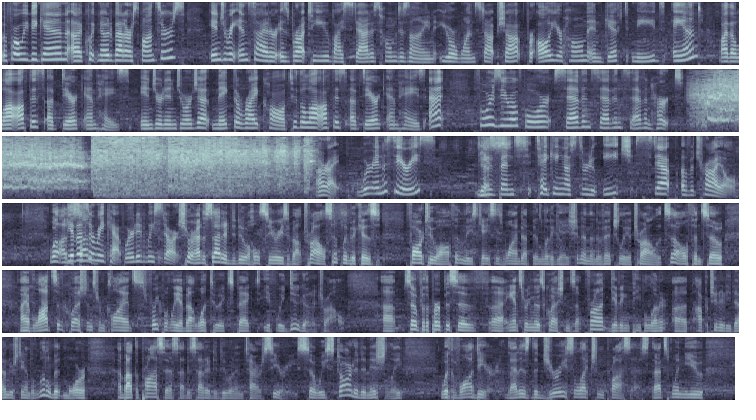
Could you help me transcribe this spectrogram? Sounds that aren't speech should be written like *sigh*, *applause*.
Before we begin, a quick note about our sponsors. Injury Insider is brought to you by Status Home Design, your one stop shop for all your home and gift needs, and by the law office of Derek M. Hayes. Injured in Georgia, make the right call to the law office of Derek M. Hayes at 404 777 HURT. All right, we're in a series. Yes. You've been t- taking us through each step of a trial. Well, I Give us a recap. Where did we start? Sure, I decided to do a whole series about trials simply because far too often these cases wind up in litigation and then eventually a trial itself. And so I have lots of questions from clients frequently about what to expect if we do go to trial. Uh, so, for the purpose of uh, answering those questions up front, giving people an uh, opportunity to understand a little bit more about the process, I decided to do an entire series. So, we started initially with voir dire. That is the jury selection process. That's when you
